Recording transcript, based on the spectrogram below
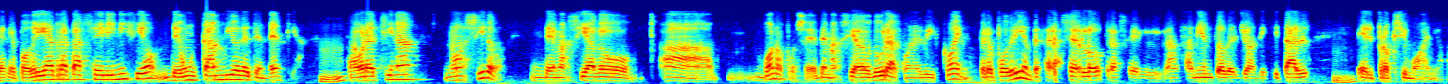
ya que podría tratarse el inicio de un cambio de tendencia. Ahora China no ha sido demasiado ah, bueno pues eh, demasiado dura con el Bitcoin, pero podría empezar a serlo tras el lanzamiento del yuan digital el próximo año.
